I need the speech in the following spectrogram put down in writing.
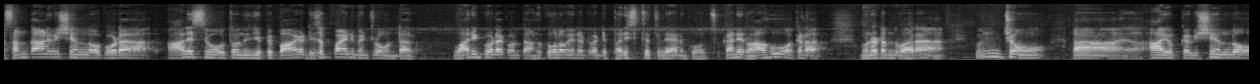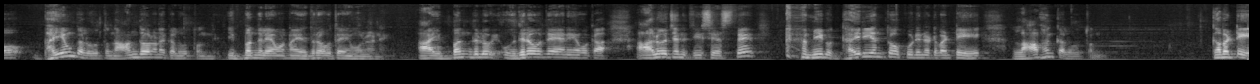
సంతాన విషయంలో కూడా ఆలస్యం అవుతుందని చెప్పి బాగా డిసప్పాయింట్మెంట్లో ఉంటారు. వారికి కూడా కొంత అనుకూలమైనటువంటి పరిస్థితులే అనుకోవచ్చు. కానీ రాహు అక్కడ ఉండటం ద్వారా కొంచెం ఆ, యొక్క విషయంలో భయం కలుగుతుంది ఆందోళన కలుగుతుంది. ఇబ్బందులు ఏమన్నా. ఎదురవుతాయేమోనని ఆ ఇబ్బందులు ఎదురవుతాయనే ఒక ఆలోచన తీసేస్తే మీకు ధైర్యంతో కూడినటువంటి లాభం కలుగుతుంది. కాబట్టి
